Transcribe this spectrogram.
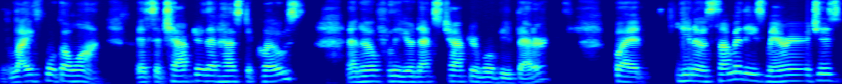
life will go on. It's a chapter that has to close, and hopefully your next chapter will be better. But you know, some of these marriages,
